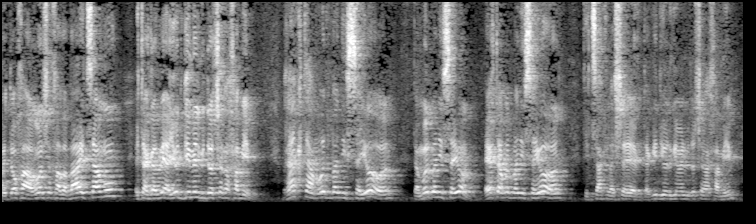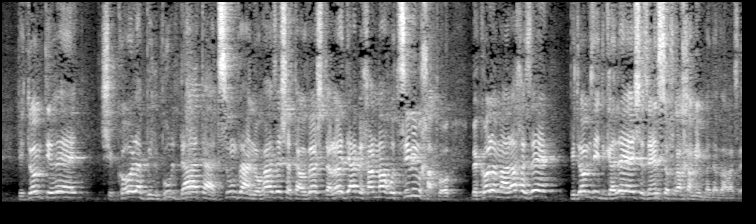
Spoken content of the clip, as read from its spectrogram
בתוך הארון שלך בבית, שמו את הגביע, י"ג מידות של רחמים. רק תעמוד בניסיון, תעמוד בניסיון. איך תעמוד בניסיון? תצעק לשם, תגיד י"ג מידות של רחמים, פתאום תראה שכל הבלבול דעת העצום והנורא הזה שאתה עובר, שאתה לא יודע בכלל מה רוצים ממך פה, בכל המהלך הזה, פתאום זה יתגלה שזה אין סוף רחמים בדבר הזה.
